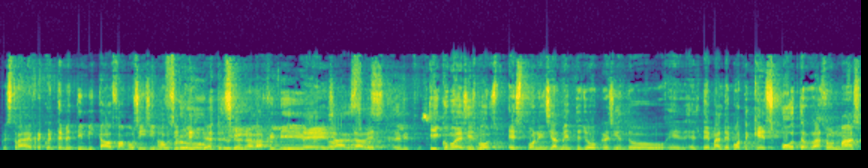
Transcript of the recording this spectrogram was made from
pues trae frecuentemente invitados famosísimos. A Froome, sí. la Philippe, exactamente. Y como decís vos, exponencialmente yo creciendo el, tema del deporte, que es otra razón más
